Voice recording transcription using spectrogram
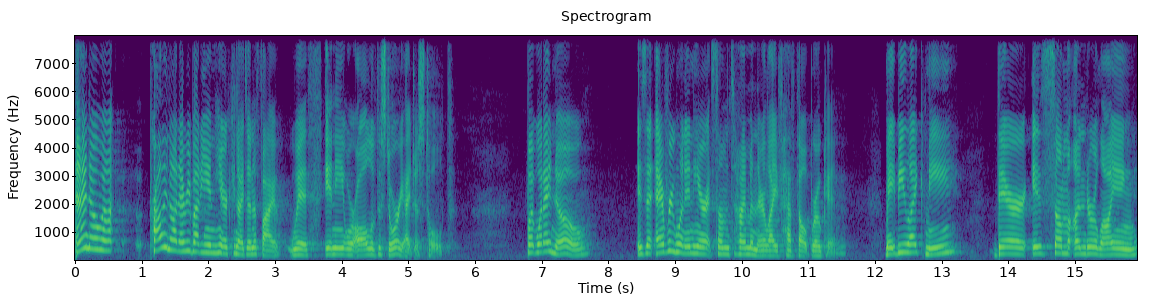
And I know not, probably not everybody in here can identify with any or all of the story I just told. But what I know is that everyone in here at some time in their life have felt broken. Maybe like me, there is some underlying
